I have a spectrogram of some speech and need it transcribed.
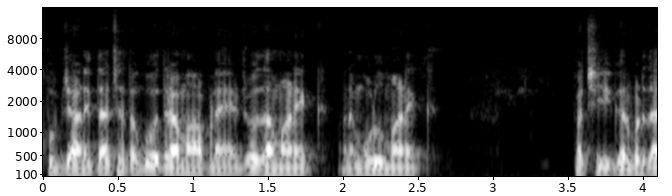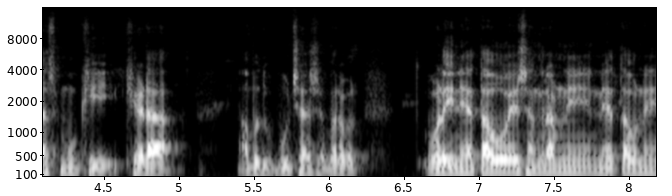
ખૂબ જાણીતા છે. તો ગોધરામાં આપણે જોધા માણેક અને મૂળું માણેક, પછી ગરબરદાસ મુખી, ખેડા, આ બધું પૂછાશે, બરાબર? વળી નેતાઓએ, સંગ્રામની નેતાઓને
